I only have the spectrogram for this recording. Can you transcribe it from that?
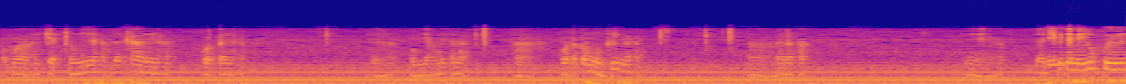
บอกว่าให้แกะตรงนี้นะครับ ด้านข้างนี้นะครับ กดไปนะครับเดี๋ยวครับผมยังไม่ถนัดอ่ากดแล้วก็หมุนขึ้นนะครับ อ่าได้แล้วครับนี่นะครับในนี้ก็จะมีลูกปืน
